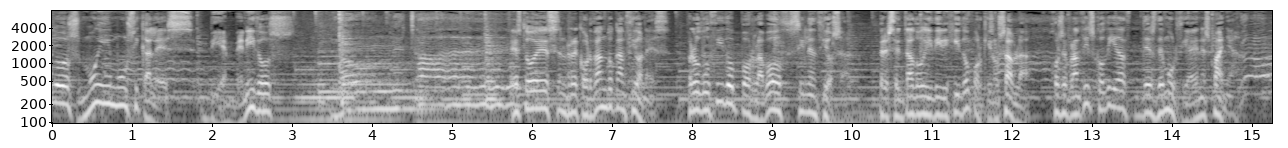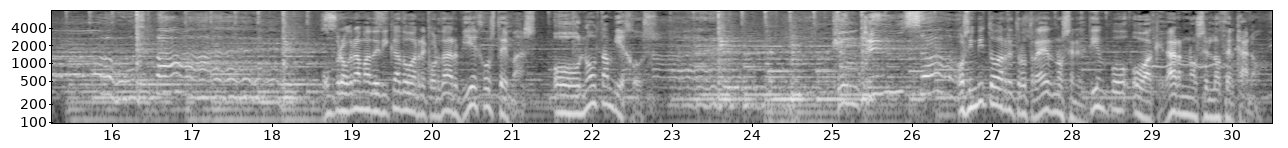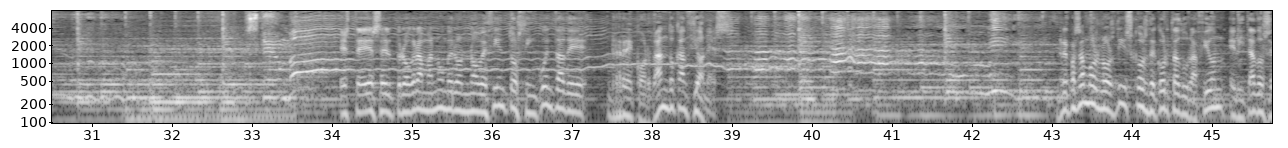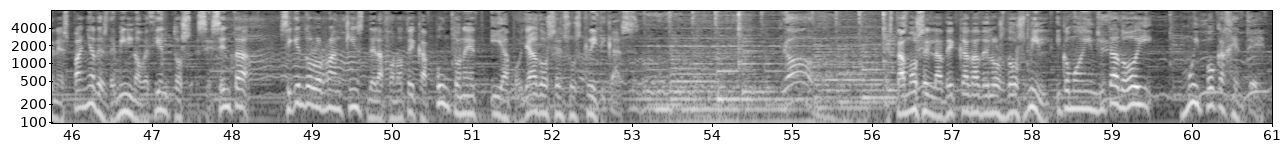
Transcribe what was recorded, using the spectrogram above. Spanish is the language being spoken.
Muy musicales. Bienvenidos. Esto es Recordando Canciones, producido por La Voz Silenciosa, presentado y dirigido por quien nos habla, José Francisco Díaz desde Murcia, en España. Un programa dedicado a recordar viejos temas, o no tan viejos. Os invito a retrotraernos en el tiempo o a quedarnos en lo cercano. Este es el programa número 950 de Recordando Canciones. Repasamos los discos de corta duración editados en España desde 1960, siguiendo los rankings de la fonoteca.net y apoyados en sus críticas. Estamos en la década de los 2000 y como invitado hoy, muy poca gente.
